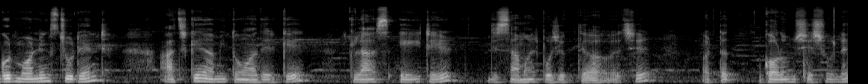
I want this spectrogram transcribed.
গুড মর্নিং স্টুডেন্ট আজকে আমি তোমাদেরকে ক্লাস এইটের যে সামার প্রজেক্ট দেওয়া হয়েছে, অর্থাৎ গরম শেষ হলে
